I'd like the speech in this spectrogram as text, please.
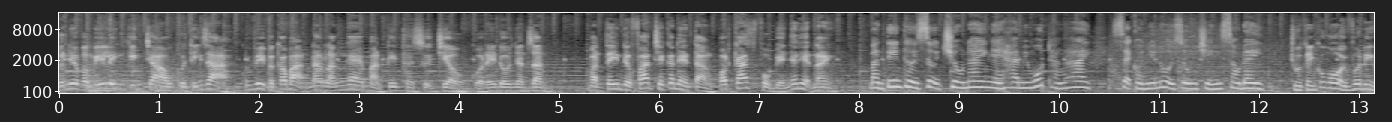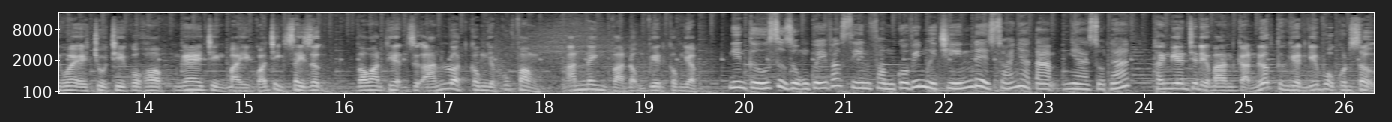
Tuấn Hiệp và Mỹ Linh kính chào quý thính giả, quý vị và các bạn đang lắng nghe bản tin thời sự chiều của Radio Nhân dân. Bản tin được phát trên các nền tảng podcast phổ biến nhất hiện nay. Bản tin thời sự chiều nay ngày 21 tháng 2 sẽ có những nội dung chính sau đây. Chủ tịch Quốc hội Vương Đình Huệ chủ trì cuộc họp nghe trình bày quá trình xây dựng và hoàn thiện dự án luật công nghiệp quốc phòng, an ninh và động viên công nghiệp. Nghiên cứu sử dụng quỹ vaccine phòng COVID-19 để xóa nhà tạm, nhà rột nát. Thanh niên trên địa bàn cả nước thực hiện nghĩa vụ quân sự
